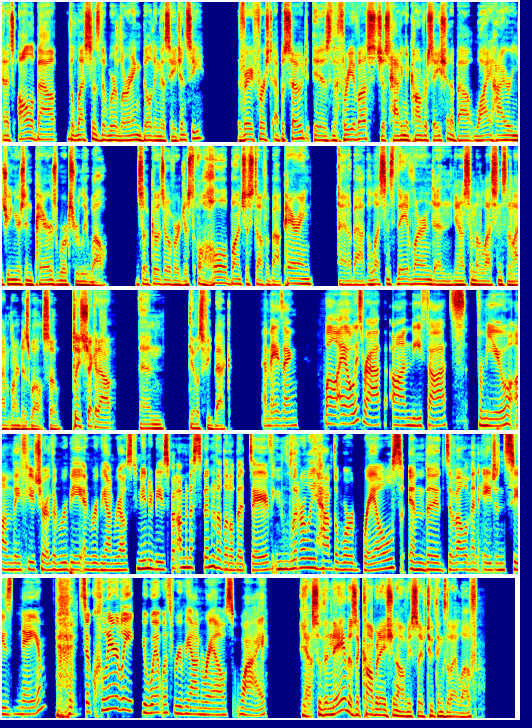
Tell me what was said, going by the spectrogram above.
And it's all about the lessons that we're learning building this agency. The very first episode is the three of us just having a conversation about why hiring juniors in pairs works really well. So it goes over just a whole bunch of stuff about pairing and about the lessons they've learned and, you know, some of the lessons that I've learned as well. So please check it out and give us feedback. Amazing. Well, I always wrap on the thoughts from you on the future of the Ruby and Ruby on Rails communities, but I'm going to spin it a little bit, Dave. You literally have the word Rails in the development agency's name. so clearly you went with Ruby on Rails. Why? Yeah. So the name is a combination, obviously, of two things that I love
